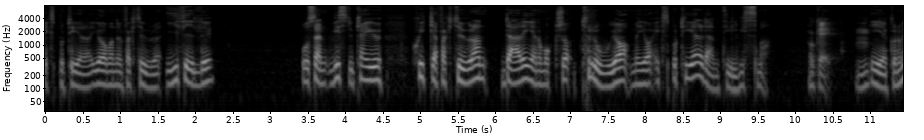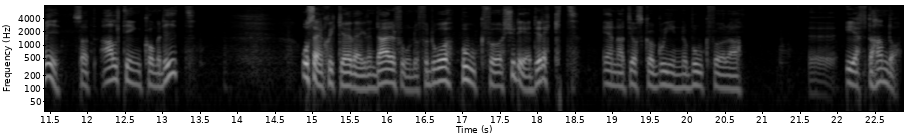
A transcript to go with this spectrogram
Exportera, gör man en faktura i Feedly. Och sen visst, du kan ju skicka fakturan därigenom också, tror jag. Men jag exporterar den till Visma Okej. Mm. e-ekonomi. Så att allting kommer dit. Och sen skickar jag iväg den därifrån då, för då bokförs ju det direkt. Än att jag ska gå in och bokföra eh, i efterhand då,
